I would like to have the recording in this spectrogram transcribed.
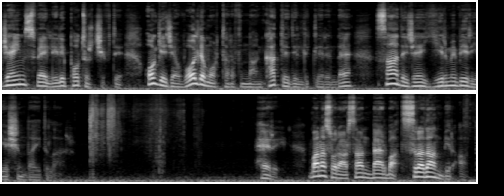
James ve Lily Potter çifti o gece Voldemort tarafından katledildiklerinde sadece 21 yaşındaydılar. Harry, bana sorarsan berbat, sıradan bir ad.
